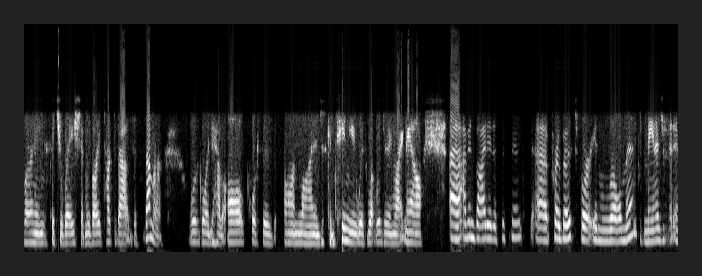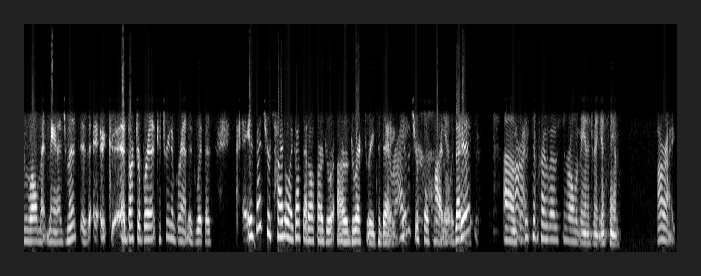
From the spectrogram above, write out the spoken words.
learning situation? We've already talked about this summer we're going to have all courses online and just continue with what we're doing right now. Uh, I've invited Assistant uh, Provost for Enrollment Management, Enrollment Management. Is uh, Dr. Brent, Katrina Brent is with us. Is that your title? I got that off our our directory today. Right. Give us your full title. Yes, is that ma'am. it? Um, right. Assistant Provost Enrollment Management. Yes, ma'am. All right.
